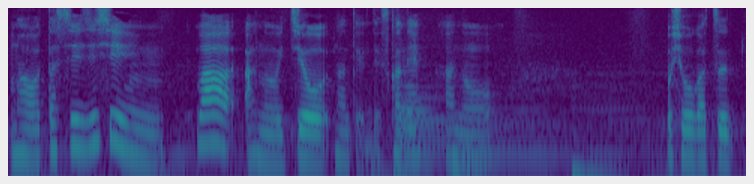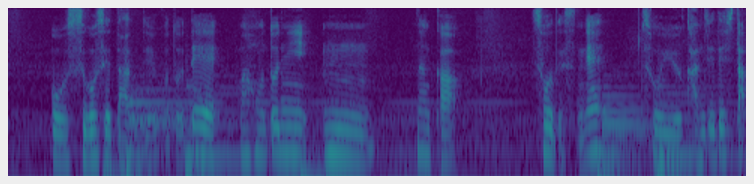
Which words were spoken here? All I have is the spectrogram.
まあ、私自身はあの一応なんて言うんですかねあのお正月を過ごせたっていうことで、まあ、本当にうんなんかそうですねそういう感じでした。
